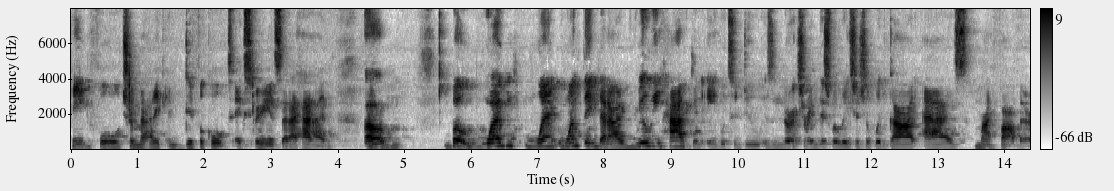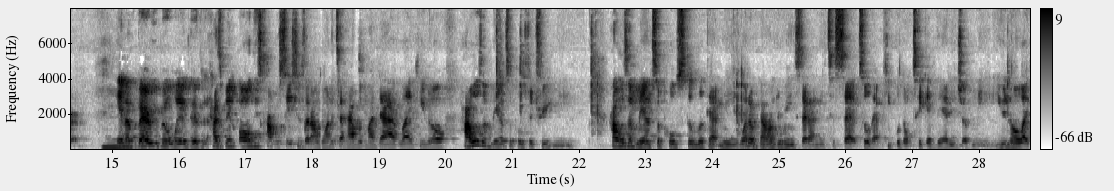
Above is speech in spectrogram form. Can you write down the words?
painful, traumatic, and difficult experience that I had. Um, but one when one thing that I really have been able to do is nurturing this relationship with God as my father. Mm. In a very real way, there has been all these conversations that I wanted to have with my dad, like, you know, how is a man supposed to treat me? How is a man supposed to look at me? What are boundaries that I need to set so that people don't take advantage of me? You know, like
